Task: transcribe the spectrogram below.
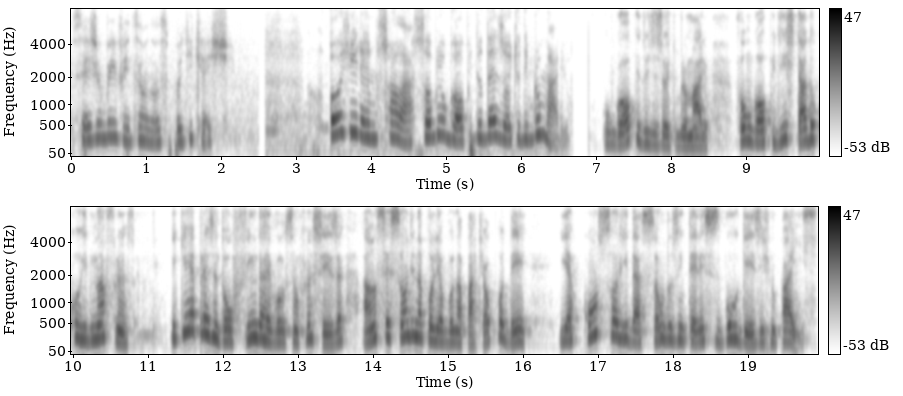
Sejam bem-vindos ao nosso podcast. Hoje iremos falar sobre o golpe do 18 de Brumário. O golpe do 18 de Brumário foi um golpe de Estado ocorrido na França e que representou o fim da Revolução Francesa, a ascensão de Napoleão Bonaparte ao poder e a consolidação dos interesses burgueses no país.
